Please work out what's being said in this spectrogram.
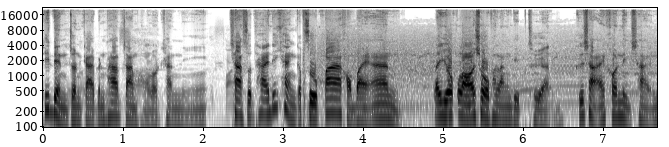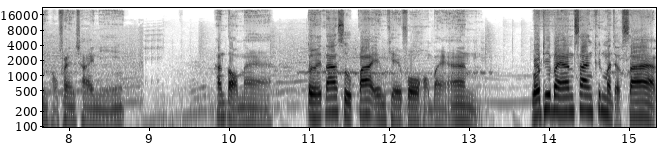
ที่เด่นจนกลายเป็นภาพจำของรถคันนี้ ฉากสุดท้ายที่แข่งกับซูเปอร์ของไบอัน และยกล้อโชว์พลังดิบเถื่อน คือฉากไอคอนิกฉากหนึ่งของแฟรนไชส์นี้ คันต่อมา Toyota Supra MK4 ของไบอันรถที่ไบอันสร้างขึ้นมาจากซาก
